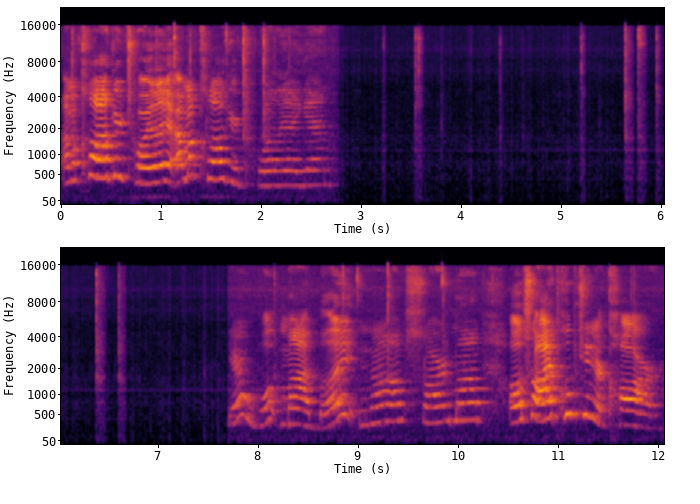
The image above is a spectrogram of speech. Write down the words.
I'm gonna clog your toilet. I'm gonna clog your toilet again. You're whoop my butt? No, I'm sorry, Mom. Also, I pooped in your car.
